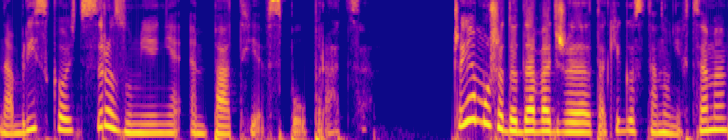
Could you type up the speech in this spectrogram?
na bliskość, zrozumienie, empatię, współpracę. Czy ja muszę dodawać, że takiego stanu nie chcemy?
